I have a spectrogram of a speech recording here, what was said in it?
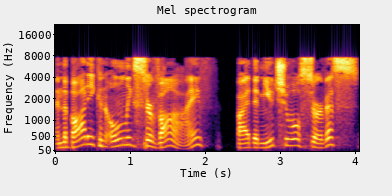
And the body can only survive by the mutual service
